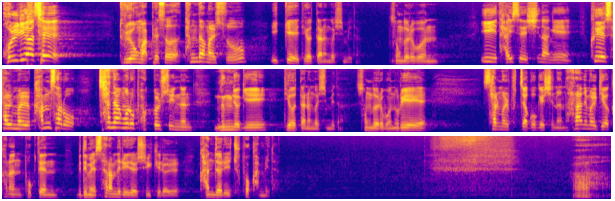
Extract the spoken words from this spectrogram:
골리앗의 두려움 앞에서 당당할 수 있게 되었다는 것입니다. 성도 여러분, 이 다윗의 신앙이 그의 삶을 감사로 찬양으로 바꿀 수 있는 능력이 되었다는 것입니다. 성도 여러분, 우리의 삶을 붙잡고 계시는 하나님을 기억하는 복된 믿음의 사람들이 될 수 있기를 간절히 축복합니다. 아,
